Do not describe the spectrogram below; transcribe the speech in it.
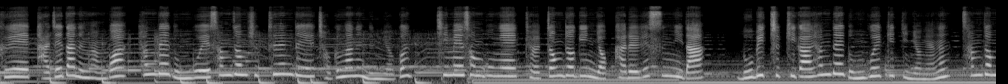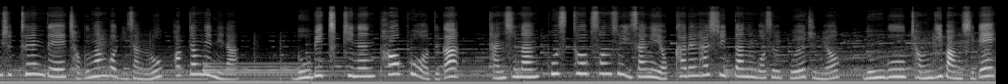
그의 다재다능함과 현대 농구의 3점슛 트렌드에 적응하는 능력은 팀의 성공에 결정적인 역할을 했습니다. 노비츠키가 현대 농구에 끼친 영향은 3점슛 트렌드에 적응한 것 이상으로 확장됩니다. 노비츠키는 파워포워드가 단순한 포스트업 선수 이상의 역할을 할 수 있다는 것을 보여주며 농구 경기 방식에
